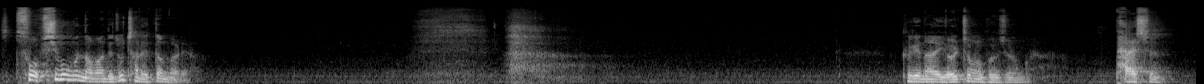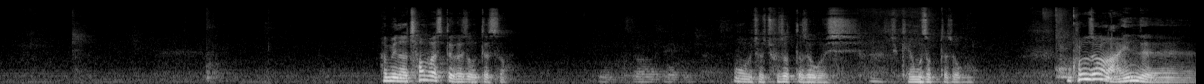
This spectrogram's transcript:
수업 15분 남았는데 쫓아냈단 말이야. 그게 나의 열정을 보여주는 거야. 패션. 현미 나 처음 봤을 때 그래서 어땠어? 어, 저 조졌다 저거, 씨. 개 무섭다 저거. 그런 사람 아닌데.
